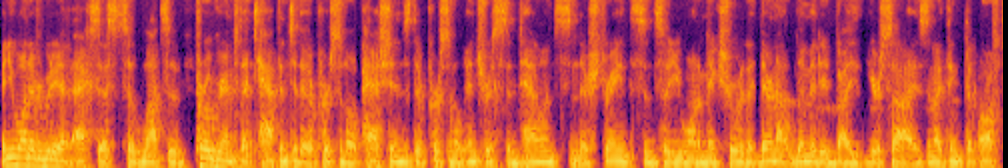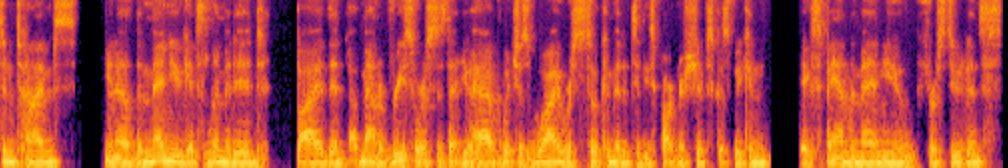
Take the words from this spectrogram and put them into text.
And you want everybody to have access to lots of programs that tap into their personal passions, their personal interests and talents and their strengths. And so you want to make sure that they're not limited by your size. And I think that oftentimes, you know, the menu gets limited by the amount of resources that you have, which is why we're so committed to these partnerships because we can expand the menu for students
